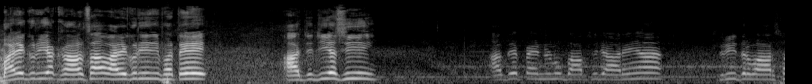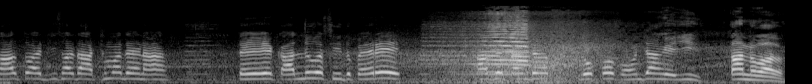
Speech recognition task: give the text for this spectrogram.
ਵਾਹਿਗੁਰੂ ਜੀ ਕਾ ਖਾਲਸਾ, ਵਾਹਿਗੁਰੂ ਜੀ ਦੀ ਫਤਿਹ। ਅੱਜ ਜੀ ਅਸੀਂ ਆਪਦੇ ਪਿੰਡ ਨੂੰ ਵਾਪਸ ਜਾ ਰਹੇ ਹਾਂ। ਸ੍ਰੀ ਦਰਬਾਰ ਸਾਹਿਬ ਤੋਂ ਅੱਜ ਜੀ ਸਾਡਾ 8ਵਾਂ ਦਿਨ ਆ ਤੇ ਕੱਲ ਨੂੰ ਅਸੀਂ ਦੁਪਹਿਰੇ ਆਪਦੇ ਪਿੰਡ ਲੋਪੋ ਪਹੁੰਚ ਜਾਾਂਗੇ ਜੀ। ਧੰਨਵਾਦ।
